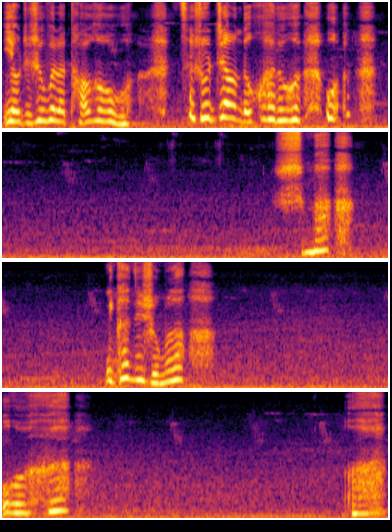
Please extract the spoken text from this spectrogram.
要只是为了讨好我才说这样的话的话，我什么？你看见什么了？我和啊，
